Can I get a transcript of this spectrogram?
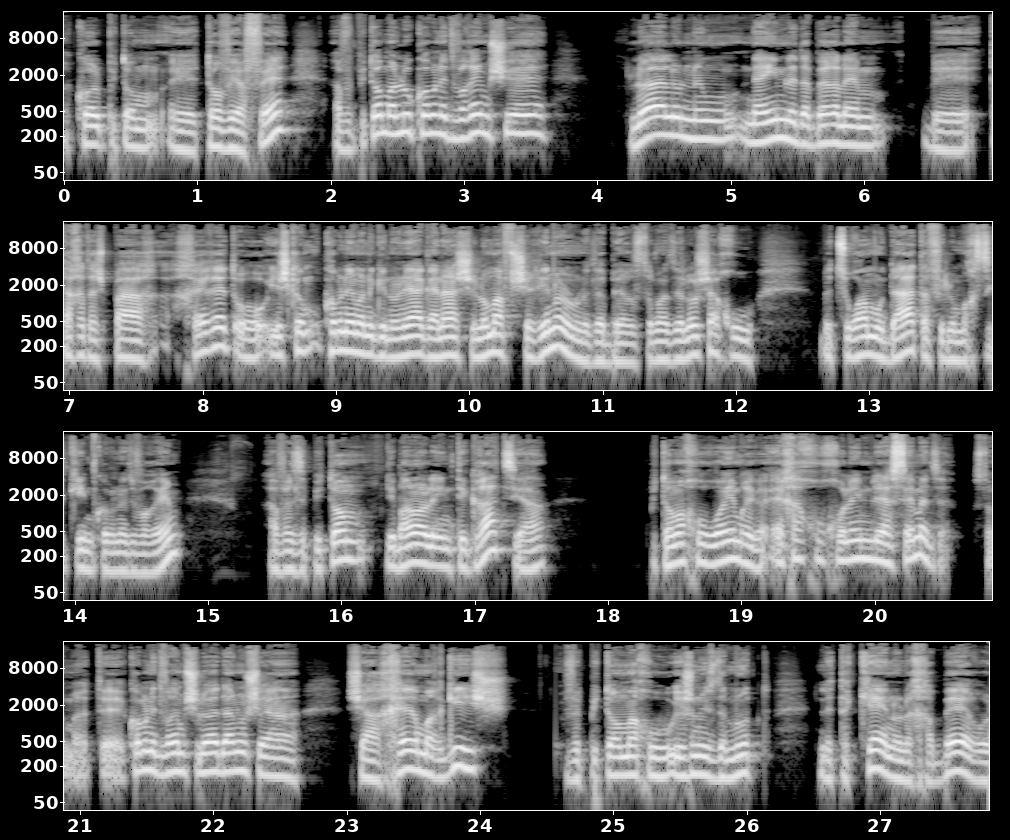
הכל פתאום אה, טוב ויפה, אבל פתאום עלו כל מיני דברים שלא היה לנו נעים לדבר עליהם תחת השפעה אחרת, או יש כל מיני מנגנוני הגנה שלא מאפשרים לנו לדבר, זאת אומרת זה לא שאנחנו בצורה מודעת אפילו מחזיקים כל מיני דברים, אבל זה פתאום, דיברנו על אינטגרציה, פתאום אנחנו רואים רגע איך אנחנו יכולים ליישם את זה, זאת אומרת אה, כל מיני דברים שלא ידענו שה, שהאחר מרגיש, ופתאום אנחנו, יש לנו הזדמנות לתקן או לחבר או,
